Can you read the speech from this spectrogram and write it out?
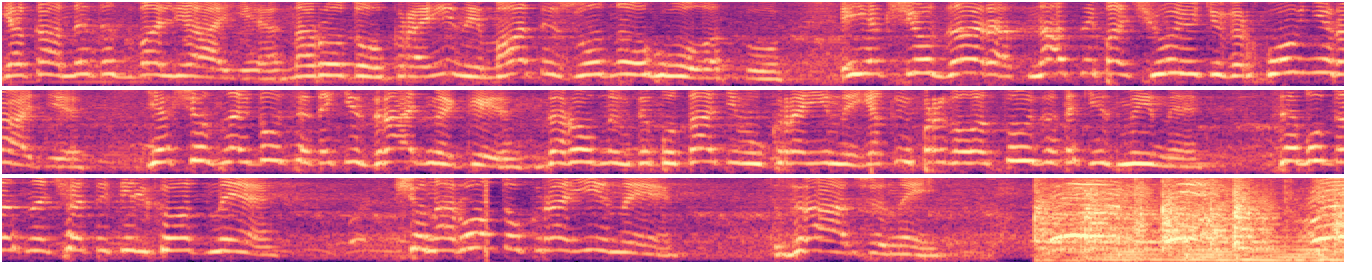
яка не дозволяє народу України мати жодного голосу. І якщо зараз нас не почують у Верховній Раді, якщо знайдуться такі зрадники з народних депутатів України, які проголосують за такі зміни, це буде означати тільки одне: що народ України зраджений. Vai, vai, vai.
